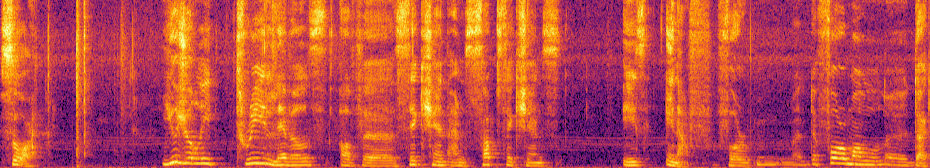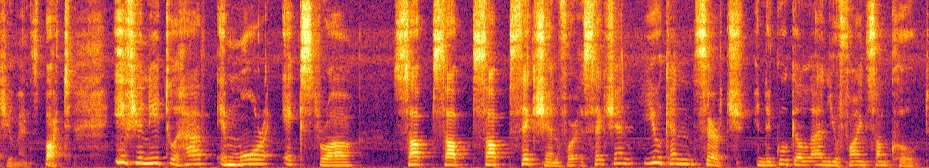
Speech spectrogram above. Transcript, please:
so on. Usually three levels of uh, section and subsections is enough for mm, the formal uh, documents. But if you need to have a more extra sub sub subsection for a section you can search in the google and you find some code.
